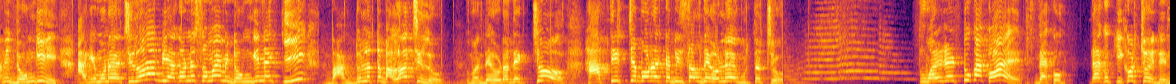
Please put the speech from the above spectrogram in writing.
আমি ডঙ্গি। আগে মনে হয়েছিল না বিয়া সময় আমি ডঙ্গি না কি? বাগদুলের তো ভালো ছিল। তোমার দেহটা দেখছ? হাতির চেয়ে বড় একটা বিশাল দেহ লয়ে ঘুরতেছো। তোমার এটা টুকা কয়? দেখো দেখো কি করছ ওই দিন।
